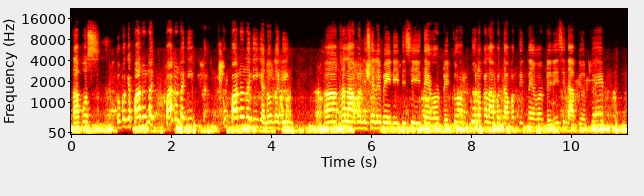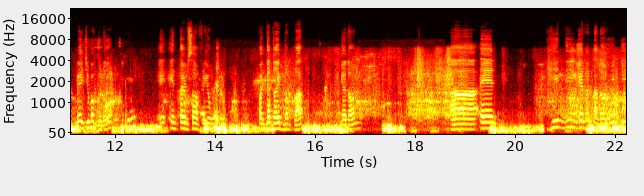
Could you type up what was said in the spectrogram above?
tapos, kumbaga, paano nag, paano naging, kung paano naging, ano, naging, ah, kalaban ni din si Terror Blade. Kung ang unang kalaban dapat ni Terror Blade, eh, si Dapion. Eh, medyo magulo. Eh, in terms of yung pagdadrive ng plot. Ganon. Ah, and hindi ganun ano, hindi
